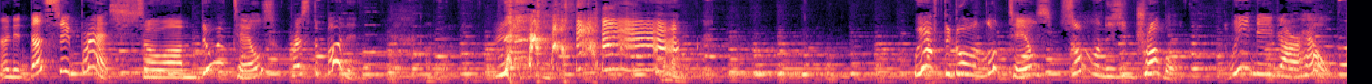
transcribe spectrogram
and it does say press. So, um, do it, Tails. Press the button. we have to go and look, Tails. Someone is in trouble. We need our help.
